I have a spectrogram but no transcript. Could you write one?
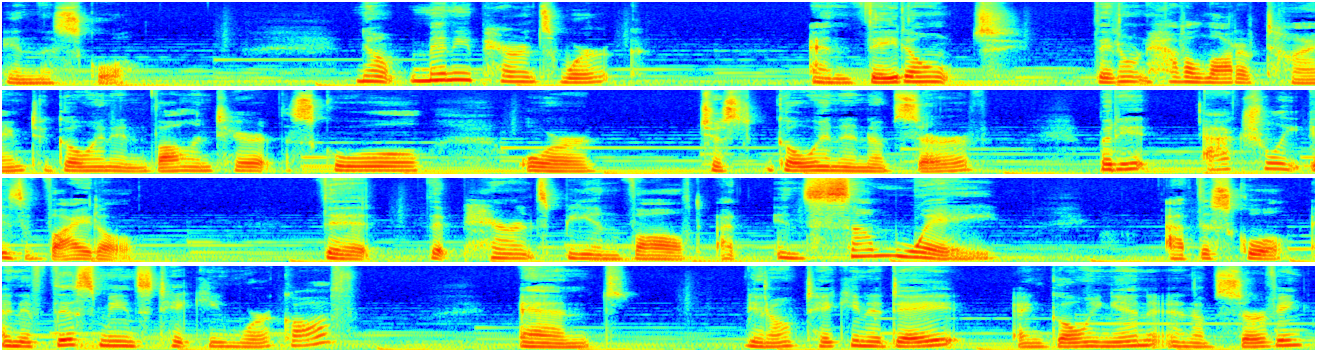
in the school. Now, many parents work and they don't they don't have a lot of time to go in and volunteer at the school or just go in and observe, but it actually is vital that that parents be involved at, in some way at the school. And if this means taking work off and you know, taking a day and going in and observing,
